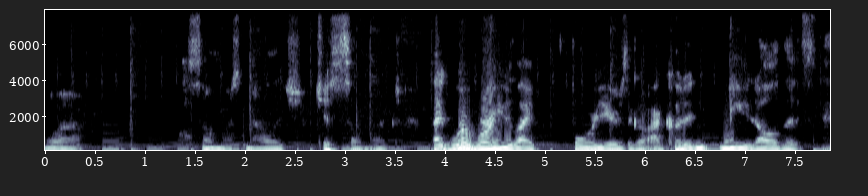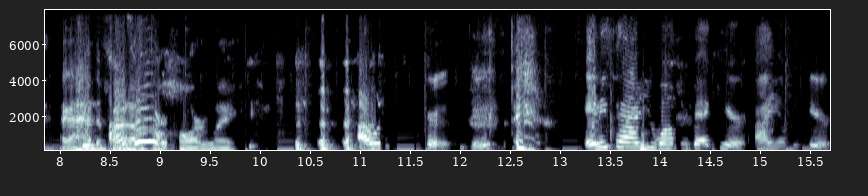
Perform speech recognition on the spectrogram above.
Wow. So much knowledge. Just so much. Like where were you like four years ago? I could have needed all this. Like I had to find out the hard way. I was here. anytime you want me back here, I am here.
